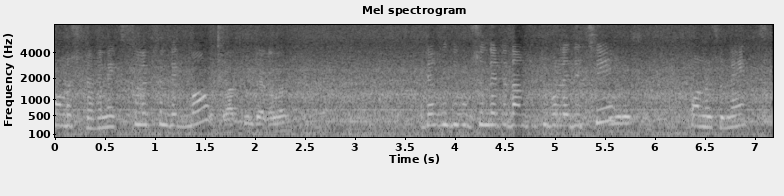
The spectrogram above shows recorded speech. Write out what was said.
পনেরোশো টাকা। নেক্সট কালেকশন দেখব। এটা কিন্তু খুব সুন্দর একটা দামটা একটু বলে দিচ্ছি। পনেরোশো। পনেরোশো নেক্সট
